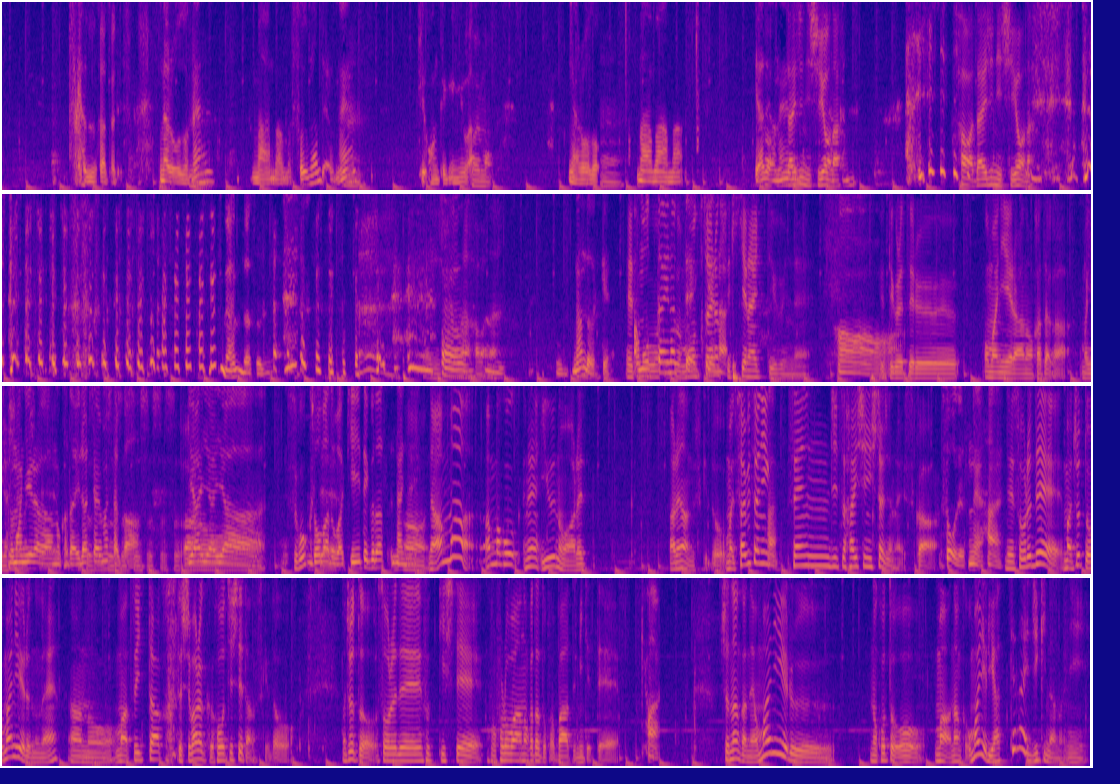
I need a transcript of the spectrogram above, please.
つかず離れずなるほどね、まあまあまあそういうもんだよね、うん。基本的には。そういうもん、なるほど、うん、まあまあまあ。嫌だよね。大事にしような。歯は大事にしような。なんだそれ。歯はな、うん。なんだっけ？えあもったいなくてもったいなくて聞けないっていうふうにねはあ言ってくれてるオマニエラーの方が、まあ、いらっしゃいましてオマニエラーの方いらっしゃいましたか？そうそうそうそうそういやいやいやあのーすごくて。ドバドバ聞いてください。何？うん。であんまあんまこうね言うのはあれあれなんですけど、まあ、久々にはい。先日配信したじゃないですか、そうですねはい。でそれで、まあ、ちょっとオマニエルのねあの、まあ、ツイッターアカウントしばらく放置してたんですけどまあちょっとそれで復帰してフォロワーの方とかバーって見ててはそしたらなんかねオマニエルのことをまあなんかオマニエルやってない時期なのにい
